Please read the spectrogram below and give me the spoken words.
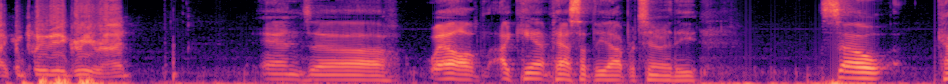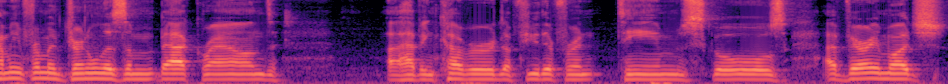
I completely agree, Ryan. And uh, well, I can't pass up the opportunity so, coming from a journalism background, uh, having covered a few different teams, schools, I very much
